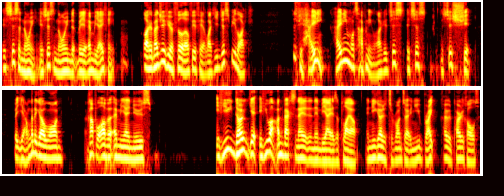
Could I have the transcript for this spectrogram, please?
it's just annoying. It's just annoying to be an NBA fan. Like imagine if you're a Philadelphia fan, like you'd just be like, just be hating, hating what's happening. Like it's just, it's just, it's just shit. But yeah, I'm to go on. A couple other NBA news if you don't get if you are unvaccinated in NBA as a player and you go to Toronto and you break COVID protocols,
